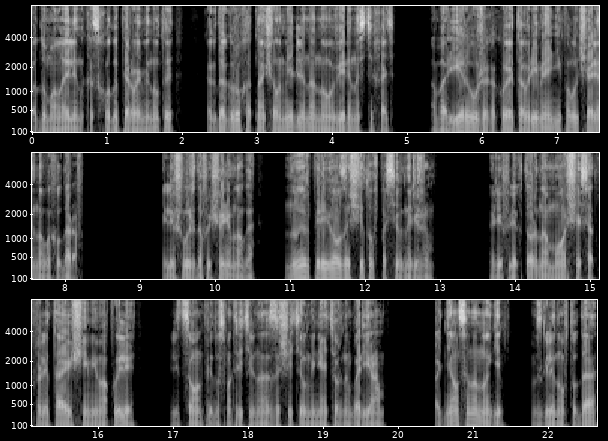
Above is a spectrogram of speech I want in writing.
подумал Эллин к исходу первой минуты, когда грохот начал медленно, но уверенно стихать, а барьеры уже какое-то время не получали новых ударов и лишь выждав еще немного, Нуэр перевел защиту в пассивный режим. Рефлекторно морщась от пролетающей мимо пыли, лицо он предусмотрительно защитил миниатюрным барьером, поднялся на ноги, взглянув туда,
